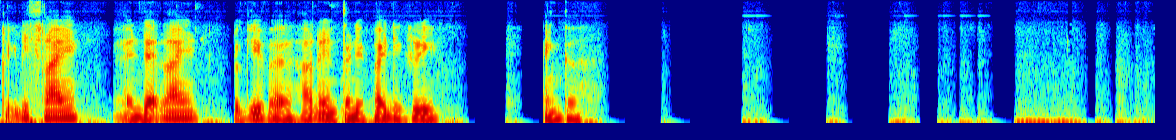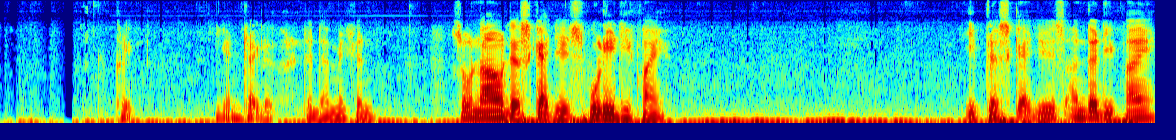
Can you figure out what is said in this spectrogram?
click this line and that line to give a 125 degree angle. Click. You can drag the, the dimension. So now the sketch is fully defined. If the sketch is underdefined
